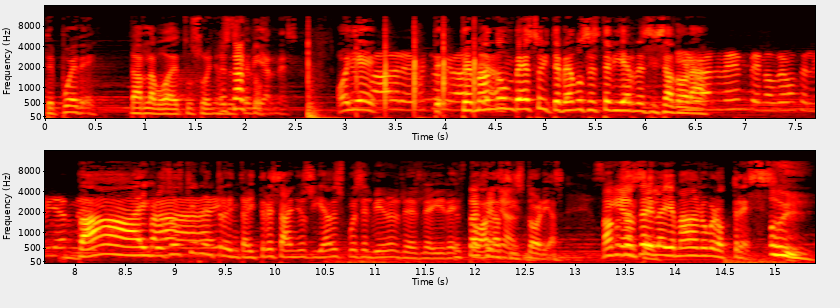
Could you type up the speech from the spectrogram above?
te puede dar la boda de tus sueños Exacto. este viernes. Oye, Qué padre, muchas te, mando un beso y te vemos este viernes, Isadora. Igualmente, nos vemos el viernes. Bye. Los dos tienen 33 años y ya después el viernes les leeré Está todas genial. las historias. Vamos a hacer la llamada número 3. Uy.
